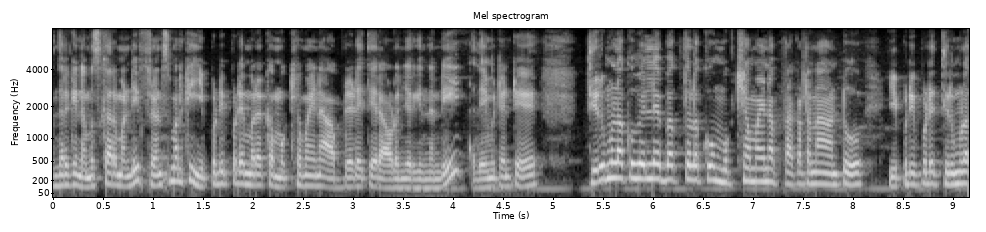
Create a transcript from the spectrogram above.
అందరికీ నమస్కారం అండి ఫ్రెండ్స్ మనకి ఇప్పుడిప్పుడే మరొక ముఖ్యమైన అప్డేట్ అయితే రావడం జరిగిందండి. అదేమిటంటే తిరుమలకు వెళ్ళే భక్తులకు ముఖ్యమైన ప్రకటన అంటూ ఇప్పుడిప్పుడే తిరుమల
